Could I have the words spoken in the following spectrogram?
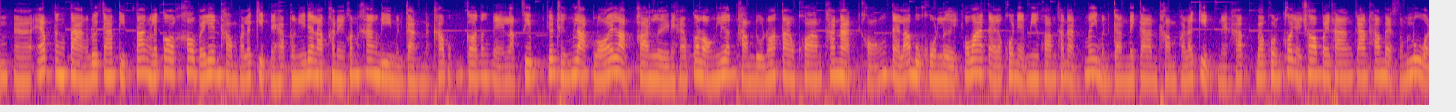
ำอ่าแอปต่างๆ โดยการติดตั้งแล้วก็เข้าไปเล่นทำภารกิจนะครับตรงนี้ได้รับคะแนนค่อนข้างดีเหมือนกันนะครับผมก็ตั้งแต่หลักสิบจนถึงหลักร้อยหลักพันเลยนะครับก็ลองเลือกทำดูเนาะตามความถนัดของแต่ละบุคคลเลย เพราะว่าแต่ละคนเนี่ยมีความถนัดไม่เหมือนกันในการทำภารกิจนะครับบางคนก็จะชอบไปทางการทำแบบสำรวจ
